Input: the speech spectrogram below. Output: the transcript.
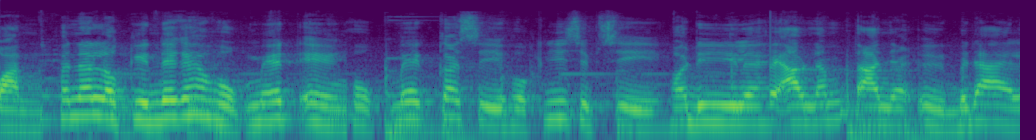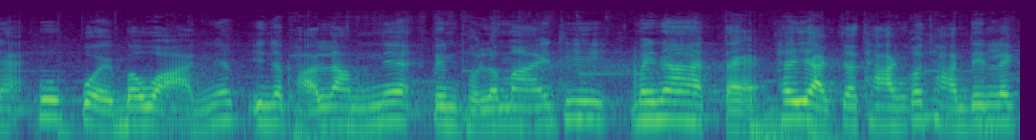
วัน เพราะนั้นเรากินได้แค่ 6 เม็ดเอง 6 เม็ดก็ 4 6 24 พอดีเลยไปเอาน้ำตาลอย่างอื่นไม่ได้แล้ว ผู้ป่วยเบาหวานเนี่ยอินทผลัมเนี่ยเป็นผลไม้ที่ไม่น่าแตะ ถ้าอยากจะทานก็ทานได้เล็ก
